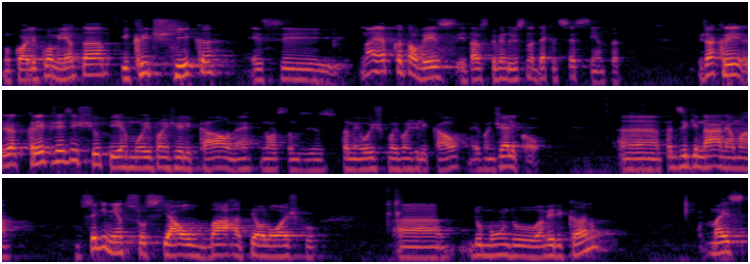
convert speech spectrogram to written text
No qual ele comenta e critica esse. Na época, talvez, ele estava escrevendo isso na década de 60 já creio, já creio que já existiu o termo evangelical, né? Nós estamos também hoje como evangelical, né? evangelical, uh, para designar, né, uma, um segmento social barra teológico uh, do mundo americano. Mas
